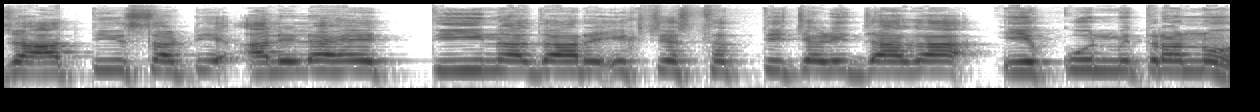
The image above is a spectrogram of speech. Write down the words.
जातीसाठी आलेल्या आहेत तीन हजार एकशे सत्तेचाळीस जागा एकूण मित्रांनो.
